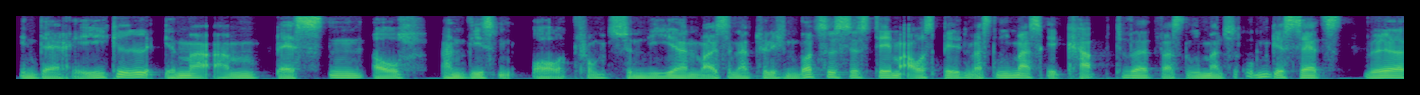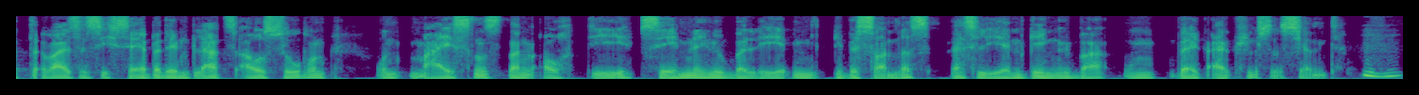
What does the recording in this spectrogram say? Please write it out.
in der Regel immer am besten auch an diesem Ort funktionieren, weil sie natürlich ein Wurzelsystem ausbilden, was niemals gekappt wird, was niemals umgesetzt wird, weil sie sich selber den Platz aussuchen und meistens dann auch die Sämlinge überleben, die besonders resilient gegenüber Umwelteinflüssen sind. Mhm.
